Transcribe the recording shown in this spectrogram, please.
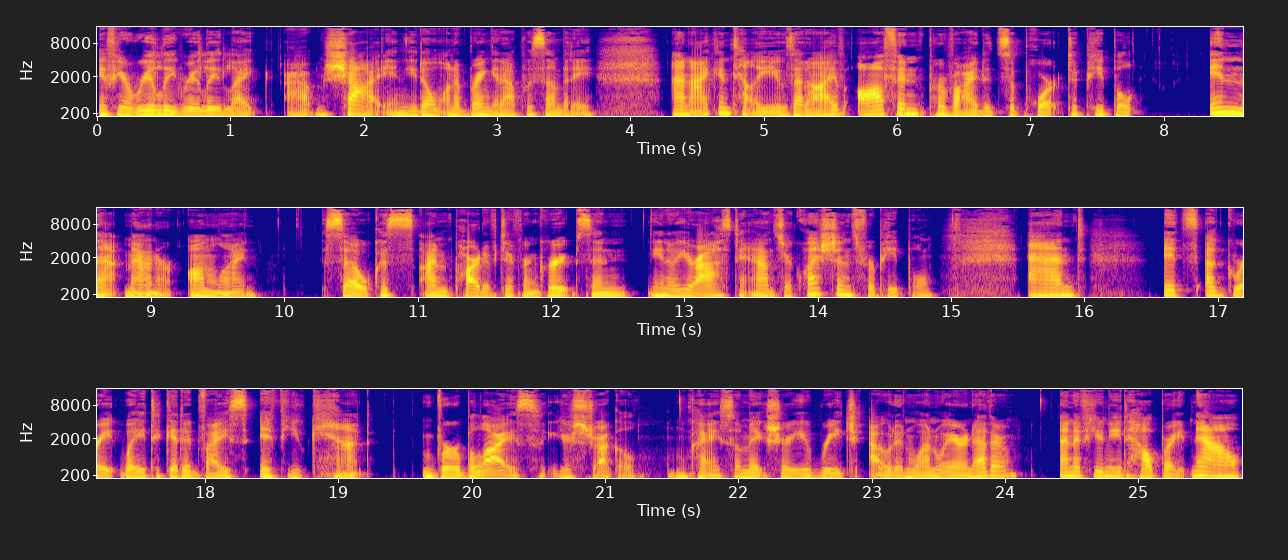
if you're really really like um, shy and you don't want to bring it up with somebody and i can tell you that i've often provided support to people in that manner online so because i'm part of different groups and you know you're asked to answer questions for people and it's a great way to get advice if you can't verbalize your struggle. Okay, so make sure you reach out in one way or another. And if you need help right now,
